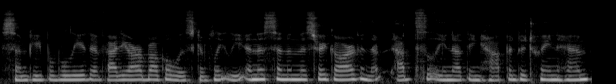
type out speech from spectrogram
Some people believe that Fatty Arbuckle was completely innocent in this regard and that absolutely nothing happened between him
